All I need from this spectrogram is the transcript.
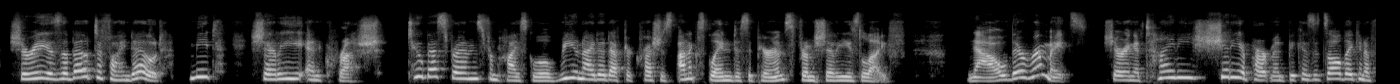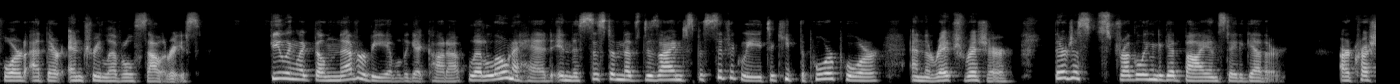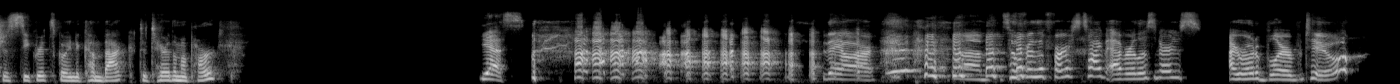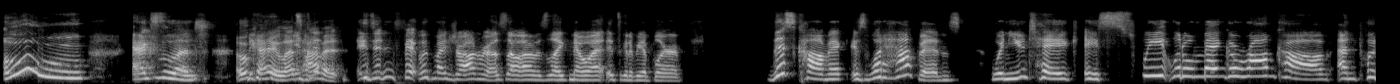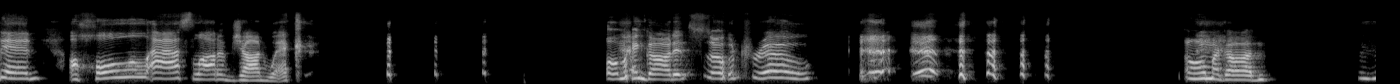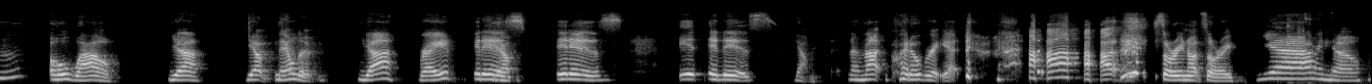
Cherie is about to find out. Meet Cherie and Crush, two best friends from high school reunited after Crush's unexplained disappearance from Cherie's life. Now they're roommates, sharing a tiny, shitty apartment because it's all they can afford at their entry level salaries. Feeling like they'll never be able to get caught up, let alone ahead, in the system that's designed specifically to keep the poor poor and the rich richer, they're just struggling to get by and stay together. Are Crush's secrets going to come back to tear them apart? Yes, they are. Um, so for the first time ever, listeners, I wrote a blurb too. Ooh, excellent. Okay, let's it have it. It didn't fit with my genre, so I was like, "No, what? It's gonna be a blurb." This comic is what happens when you take a sweet little manga rom com and put in a whole ass lot of John Wick. Oh my God, it's so true. Oh my God. Mm-hmm. Oh, wow. Yeah, Yep, nailed it. yeah, right. It is. Yep. It is. It it is. Yeah. And I'm not quite over it yet. sorry, not sorry. yeah, I know.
